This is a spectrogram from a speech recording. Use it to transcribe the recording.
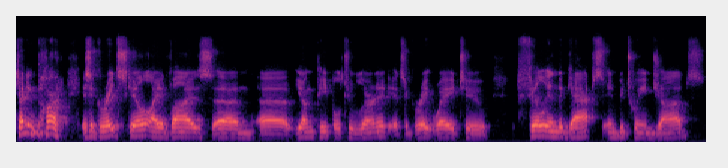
Tending bar is a great skill. I advise um, uh, young people to learn it. It's a great way to fill in the gaps in between jobs.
